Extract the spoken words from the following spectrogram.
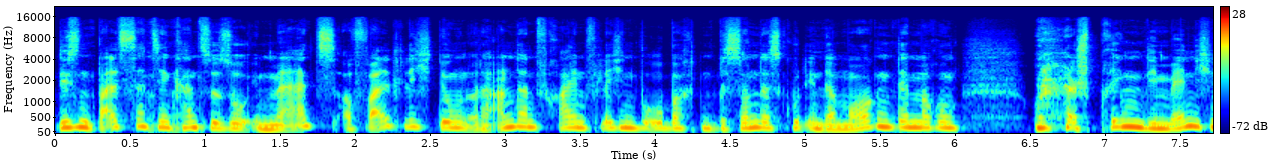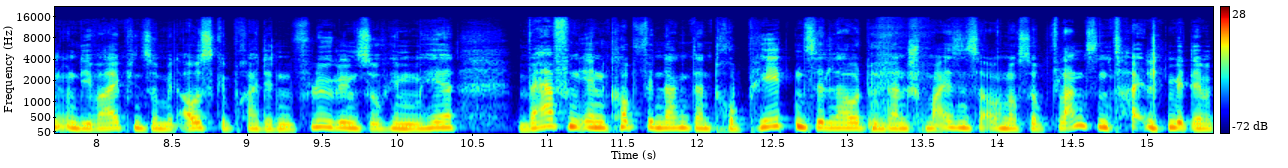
diesen Balztanz, den kannst du so im März auf Waldlichtungen oder anderen freien Flächen beobachten, besonders gut in der Morgendämmerung. Und da springen die Männchen und die Weibchen so mit ausgebreiteten Flügeln so hin und her, werfen ihren Kopf in Dank, dann trompeten sie laut und dann schmeißen sie auch noch so Pflanzenteile mit dem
